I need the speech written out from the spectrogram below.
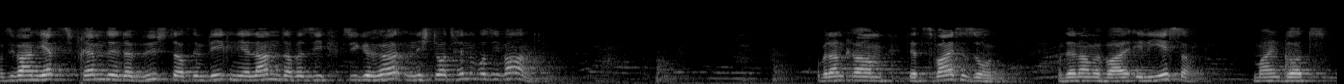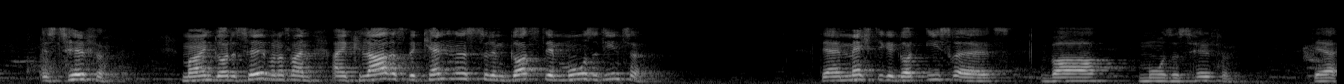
Und sie waren jetzt Fremde in der Wüste auf dem Weg in ihr Land, aber sie, sie gehörten nicht dorthin, wo sie waren. Aber dann kam der zweite Sohn und der Name war Eliezer. Mein Gott ist Hilfe. Mein Gott ist Hilfe. Und das war ein, ein klares Bekenntnis zu dem Gott, dem Mose diente. Der mächtige Gott Israels war Moses Hilfe. Der,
